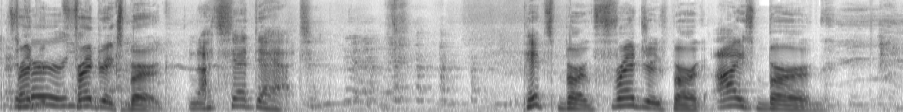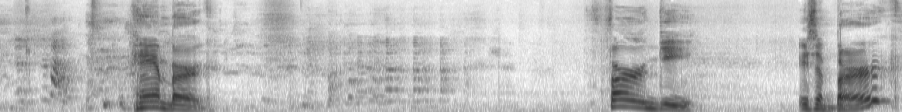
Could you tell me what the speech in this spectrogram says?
It's a bird. Fredericksburg. Not said that. Pittsburgh, Fredericksburg, Iceberg, Hamburg. Fergie. It's a berg.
